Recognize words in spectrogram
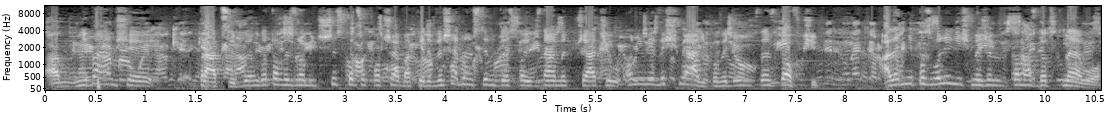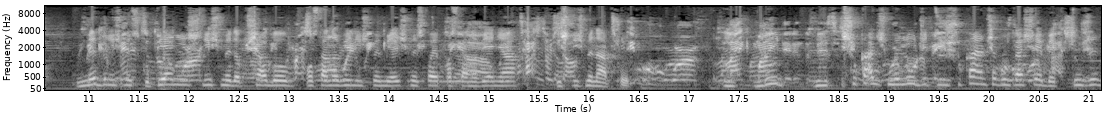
a nie bałem się pracy, byłem gotowy zrobić wszystko, co potrzeba. Kiedy wyszedłem z tych do swoich znajomych przyjaciół, oni mnie wyśmiali, powiedzieli, że to jest dowcip. Ale nie pozwoliliśmy, żeby to nas dotknęło. My byliśmy skupieni, szliśmy do przodu, postanowiliśmy, mieliśmy swoje postanowienia i szliśmy naprzód. Szukaliśmy ludzi, którzy szukają czegoś dla siebie, którzy,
